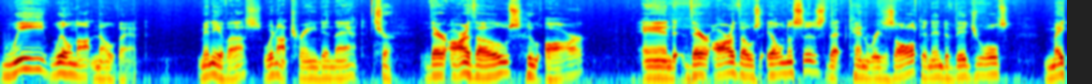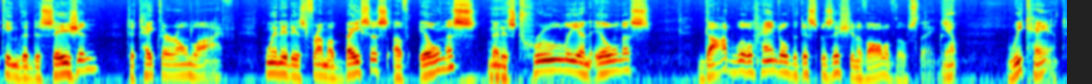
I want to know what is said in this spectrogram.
we will not know that. Many of us, we're not trained in that. Sure. There are those who are, and there are those illnesses that can result in individuals making the decision to take their own life. When it is from a basis of illness that Mm. is truly an illness, God will handle the disposition of all of those things. Yep. We can't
